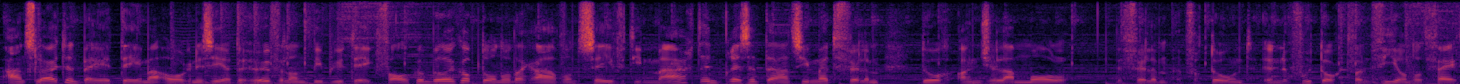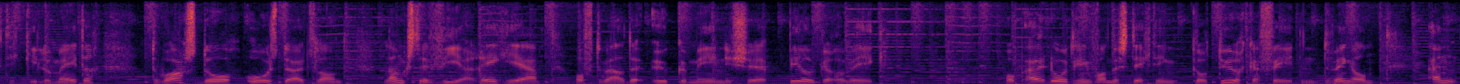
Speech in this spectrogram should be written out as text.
Aansluitend bij het thema organiseert de Heuveland Bibliotheek Valkenburg op donderdagavond 17 maart een presentatie met film door Angela Mol. De film vertoont een voettocht van 450 kilometer dwars door Oost-Duitsland langs de Via Regia, oftewel de Ecumenische Pilgerweek. Op uitnodiging van de stichting Cultuurcafé ten Dwingel en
